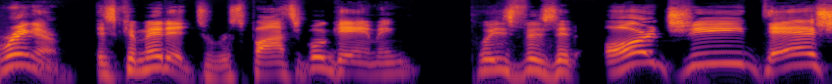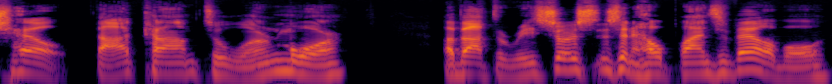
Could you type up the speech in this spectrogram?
Ringer is committed to responsible gaming. Please visit rg-help.com to learn more about the resources and helplines available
